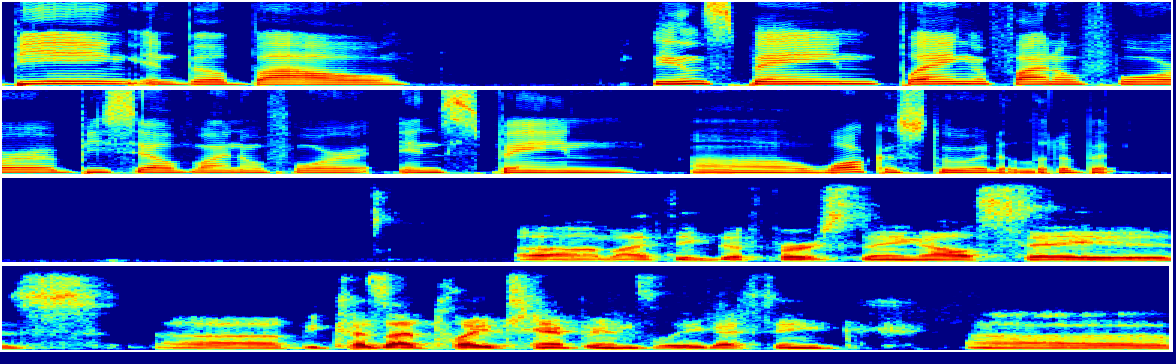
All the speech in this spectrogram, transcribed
being in Bilbao, in Spain, playing a Final Four, BCL Final Four in Spain? Uh, walk us through it a little bit. Um, I think the first thing I'll say is uh, because I played Champions League, I think uh,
